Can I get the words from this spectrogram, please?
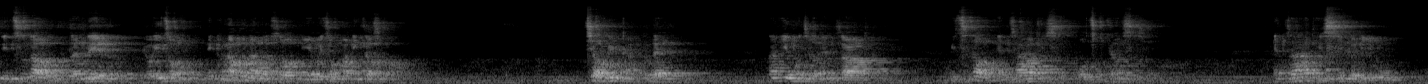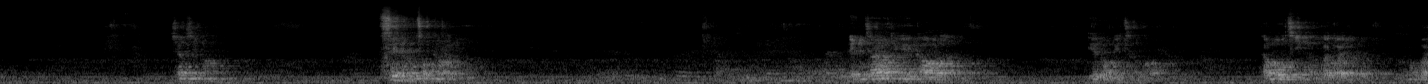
你知道人类有一种，你碰到困难的时候，你有一种反应叫什么？焦虑感，对不对？那英文叫 anxiety。你知道 anxiety 是多重要的事情吗？anxiety 是一个礼物，相信吗？非常重要的礼物。anxiety 越高了，越容易成功。这逻辑很怪怪的，什么怪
